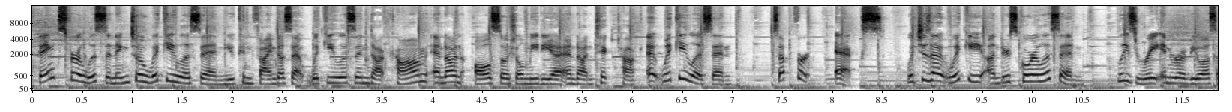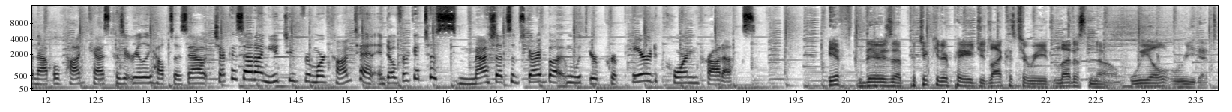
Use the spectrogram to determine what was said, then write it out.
Thanks for listening to WikiListen. You can find us at wikilisten.com and on all social media and on TikTok at WikiListen, except for X, which is at wiki underscore listen. Please rate and review us on Apple Podcasts because it really helps us out. Check us out on YouTube for more content, and don't forget to smash that subscribe button with your prepared corn products. If there's a particular page you'd like us to read, let us know. We'll read it.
